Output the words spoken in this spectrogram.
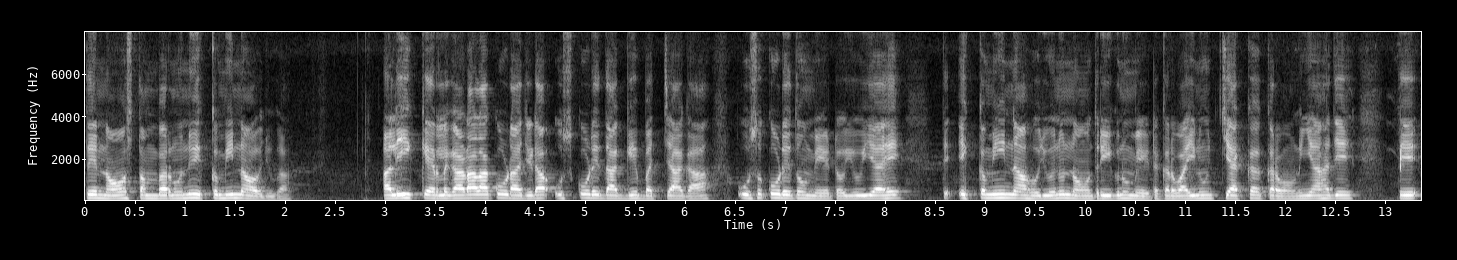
ਤੇ 9 ਸਤੰਬਰ ਨੂੰ ਇਹਨੂੰ 1 ਮਹੀਨਾ ਹੋ ਜਾਊਗਾ। ਅਲੀ ਕਿਰਲਗੜ ਵਾਲਾ ਘੋੜਾ ਜਿਹੜਾ, ਉਸ ਘੋੜੇ ਦਾ ਅੱਗੇ ਬੱਚਾ ਗਾ, ਉਸ ਘੋੜੇ ਤੋਂ ਮੇਟ ਹੋਈ ਹੋਈ ਆ ਇਹ, ਤੇ 1 ਮਹੀਨਾ ਹੋ ਜੂ ਇਹਨੂੰ 9 ਤਰੀਕ ਨੂੰ ਮੇਟ ਕਰਵਾਈ ਨੂੰ, ਚੈੱਕ ਕਰਵਾਉਣੀ ਆ ਹਜੇ, ਤੇ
